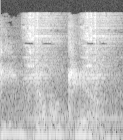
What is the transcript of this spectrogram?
Team double kill.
